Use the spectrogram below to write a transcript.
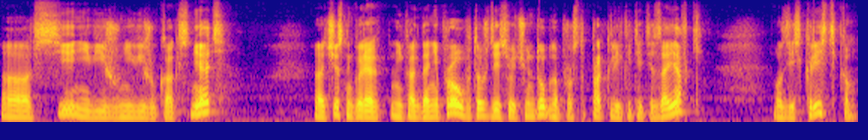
Э, все не вижу, не вижу, как снять. Э, честно говоря, никогда не пробовал, потому что здесь очень удобно просто прокликать эти заявки. Вот здесь крестиком.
